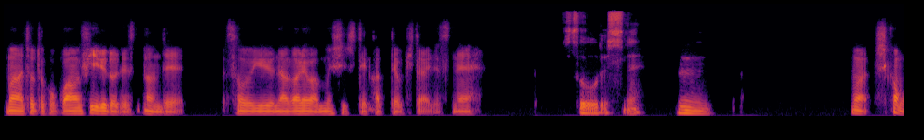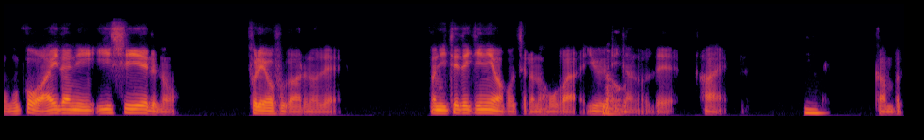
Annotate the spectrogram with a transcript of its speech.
まあちょっとここアンフィールドです。なんで、そういう流れは無視して勝っておきたいですね。そうですね。うん。まあ、しかも向こうは間に ECL のプレイオフがあるので、まあ、日程的にはこちらの方が有利なので、はい。うん頑張っ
